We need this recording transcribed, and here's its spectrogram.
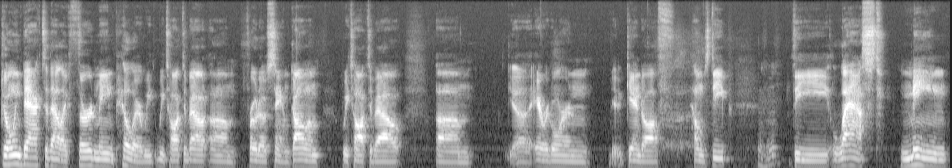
going back to that like third main pillar, we, we talked about um, Frodo, Sam, Gollum. We talked about um, uh, Aragorn, Gandalf, Helm's Deep. The last main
